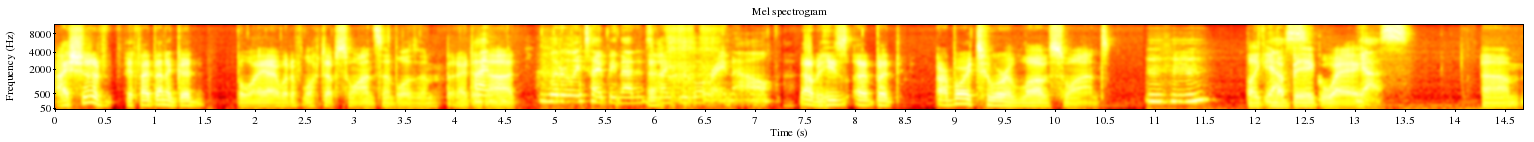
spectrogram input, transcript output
I should have, if I'd been a good boy, I would have looked up swan symbolism, but I did I'm not. Literally typing that into my Google right now. No, but he's, uh, but our boy Tuor loves swans. Mm-hmm. Like yes. in a big way. Yes. Um,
